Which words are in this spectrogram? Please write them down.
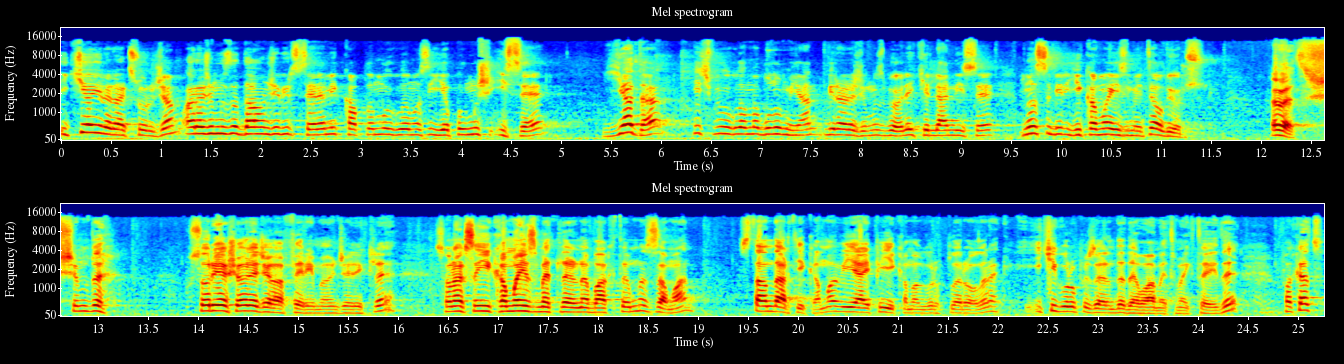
İkiye ayırarak soracağım. Aracımızda daha önce bir seramik kaplama uygulaması yapılmış ise ya da hiçbir uygulama bulunmayan bir aracımız böyle kirlendiyse nasıl bir yıkama hizmeti alıyoruz? Evet, şimdi bu soruya şöyle cevap vereyim öncelikle. Sonax'ın yıkama hizmetlerine baktığımız zaman standart yıkama, VIP yıkama grupları olarak iki grup üzerinde devam etmekteydi. Fakat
